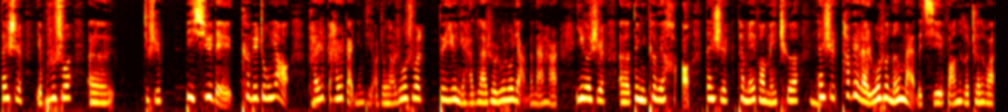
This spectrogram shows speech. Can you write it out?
但是也不是说呃，就是。必须得特别重要，还是还是感情比较重要。如果说对一个女孩子来说，如果说两个男孩，一个是呃对你特别好，但是他没房没车，但是他未来如果说能买得起房子和车的话，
